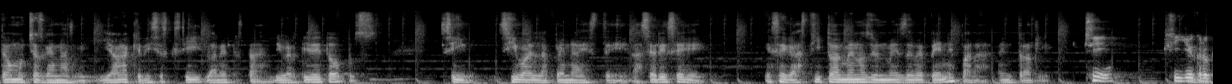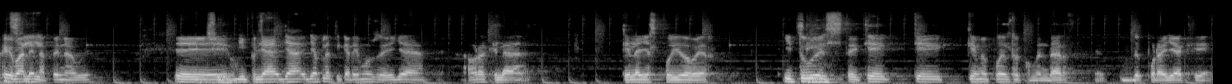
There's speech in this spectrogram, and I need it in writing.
tengo muchas ganas. Y ahora que dices que sí, la neta está divertida y todo, pues sí, sí vale la pena este hacer ese ese gastito al menos de un mes de VPN para entrarle. Sí, sí, yo creo que vale la pena, güey. Eh, y pues ya, ya, ya platicaremos de ella ahora que la, que la hayas podido ver. ¿Y tú, este, qué, qué, ¿qué, me puedes recomendar de por allá que,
